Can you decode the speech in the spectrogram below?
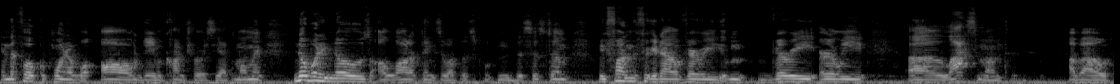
and the focal point of all game controversy at the moment. Nobody knows a lot of things about this the system. We finally figured out very very early uh, last month about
